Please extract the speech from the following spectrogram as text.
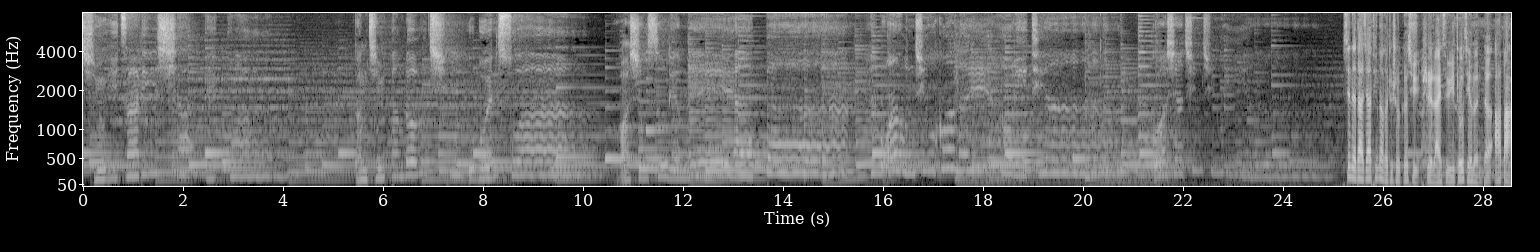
像伊早日写的歌。感情放落手袂煞，我上思念的阿爸，我阮唱歌来予你听，歌声亲像伊啊。现在大家听到的这首歌曲是来自于周杰伦的《阿爸》。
